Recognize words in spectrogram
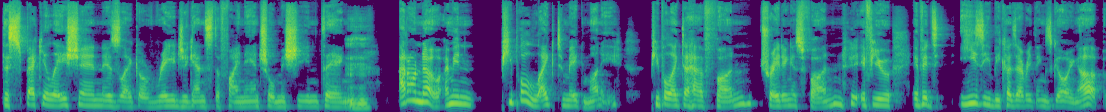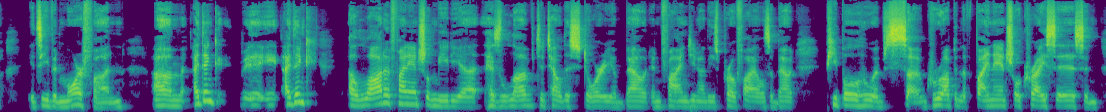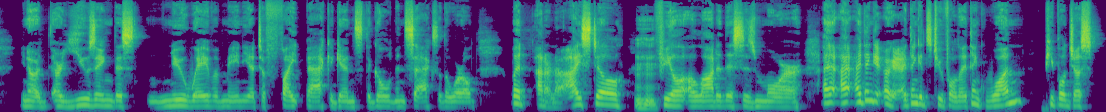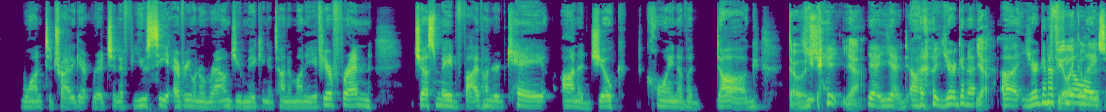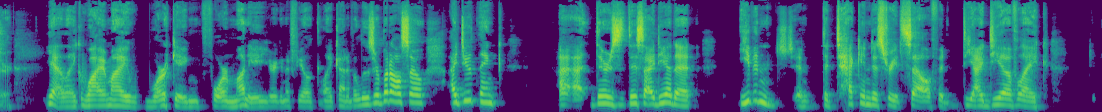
the speculation is like a rage against the financial machine thing. Mm-hmm. I don't know. I mean, people like to make money. People like to have fun. Trading is fun. If you if it's easy because everything's going up, it's even more fun. Um, I think I think a lot of financial media has loved to tell this story about and find you know these profiles about people who have grew up in the financial crisis and you know are using this new wave of mania to fight back against the Goldman Sachs of the world. But I don't know. I still mm-hmm. feel a lot of this is more. I, I, I think okay. I think it's twofold. I think one, people just want to try to get rich, and if you see everyone around you making a ton of money, if your friend just made 500k on a joke coin of a dog. Doge. yeah. Yeah. Yeah. Uh, you're gonna. Yeah. Uh, you're gonna you feel, feel, like, like loser. Yeah, like why am I working for money? You're gonna feel like kind of a loser. But also, I do think uh, there's this idea that even the tech industry itself, the idea of like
